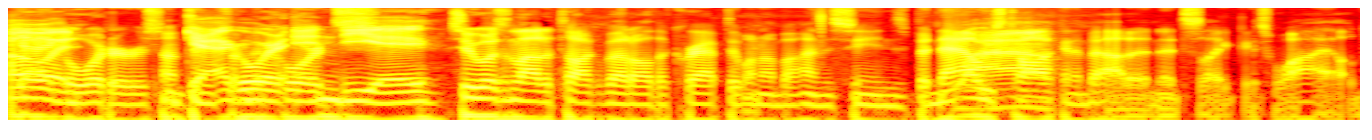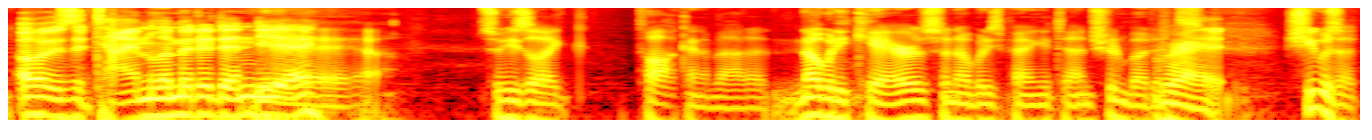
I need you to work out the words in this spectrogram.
Oh, Gag an order or something. gag from the order, courts. NDA. So he wasn't allowed to talk about all the crap that went on behind the scenes. But now he's Wow. talking about it, and it's like it's wild. Oh, it was a time limited NDA. Yeah, yeah, yeah. So he's like talking about it. Nobody cares, so nobody's paying attention. But it's, Right. she was a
